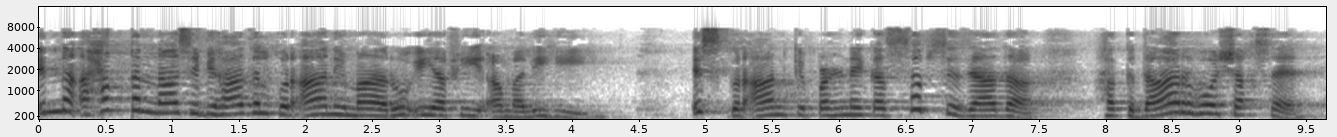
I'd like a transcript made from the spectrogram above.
ان احق الناس بهذا القرآن ما رؤي في عمله اس قرآن کے پڑھنے کا سب سے زیادہ حقدار وہ شخص ہے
